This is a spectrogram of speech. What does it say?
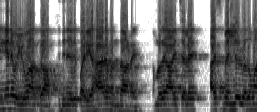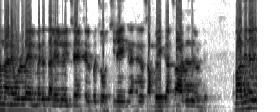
എങ്ങനെ ഒഴിവാക്കാം? ഇതിനൊരു പരിഹാരം എന്താണ്? നമ്മളത് ആഴ്ചയിൽ ആ സ്മെല്ല് ഉള്ളതും ആ നനവുള്ള ഹെൽമെറ്റ് തലയിൽ വെച്ചാൽ ചിലപ്പോൾ ചൊറിച്ചിൽ ഇങ്ങനെ സംഭവിക്കാൻ സാധ്യതയുണ്ട്. അപ്പൊ അതിനൊരു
